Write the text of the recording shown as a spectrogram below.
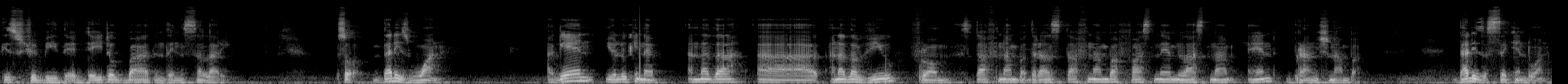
This should be the date of birth and then salary. So that is one. Again, you're looking at another uh, another view from staff number there are staff number first name last name and branch number. That is the second one.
